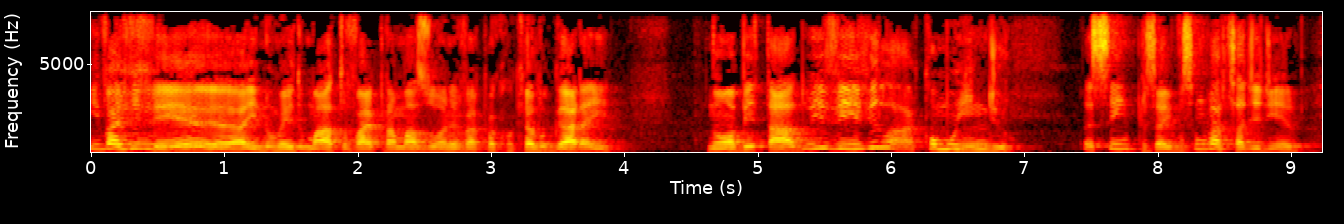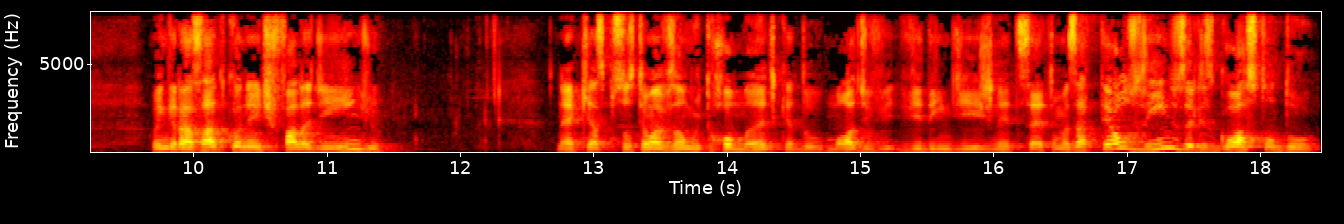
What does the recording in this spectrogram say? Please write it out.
e vai viver aí no meio do mato, vai para a Amazônia, vai para qualquer lugar aí não habitado e vive lá como índio. É simples, aí você não vai precisar de dinheiro. O engraçado quando a gente fala de índio, né, que as pessoas têm uma visão muito romântica do modo de vida indígena, etc. Mas até os índios eles gostam do,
